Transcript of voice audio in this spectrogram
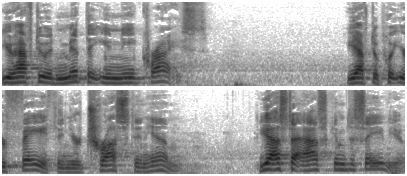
You have to admit that you need Christ. You have to put your faith and your trust in Him. You have to ask Him to save you.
